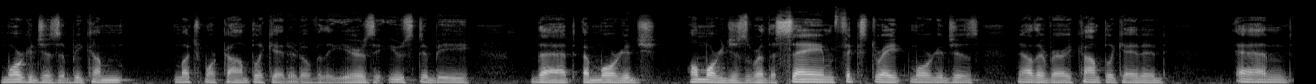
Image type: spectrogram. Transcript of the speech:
Mortgages have become much more complicated over the years. It used to be that a mortgage, all mortgages were the same, fixed rate mortgages. Now they're very complicated. And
